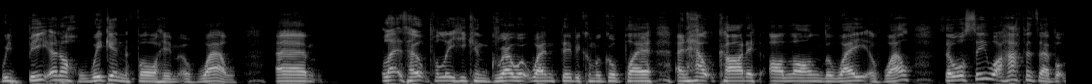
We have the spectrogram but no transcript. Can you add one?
We've beaten off Wigan for him as well. Um, Let's hopefully he can grow at Wednesday, become a good player, and help Cardiff along the way as well. So we'll see what happens there. But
